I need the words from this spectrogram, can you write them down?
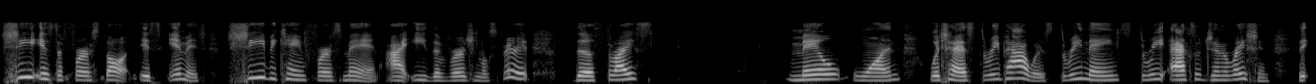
She is the first thought, its image. She became first man, i.e., the virginal spirit, the thrice male one, which has three powers, three names, three acts of generation, the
